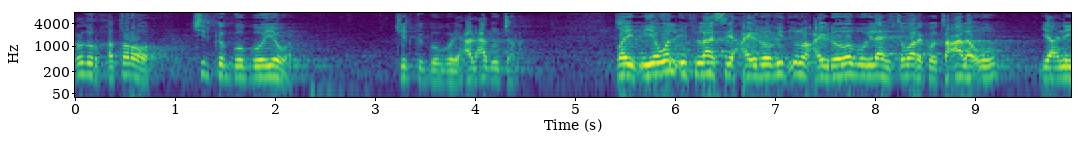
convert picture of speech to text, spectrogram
cudur khataroo jidhka gogooye waa. Jidhka gogooye cadcad u jara ayb iyo waliflaasi caydhoobid inuu caydhooba buu ilaahay tabaaraka wa tacaala uu yani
